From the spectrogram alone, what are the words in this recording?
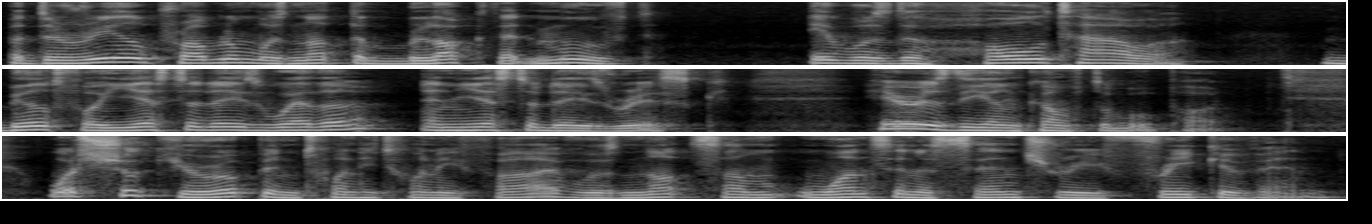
But the real problem was not the block that moved. It was the whole tower, built for yesterday's weather and yesterday's risk. Here is the uncomfortable part. What shook Europe in 2025 was not some once in a century freak event.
